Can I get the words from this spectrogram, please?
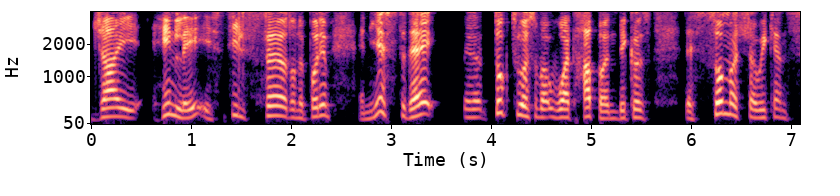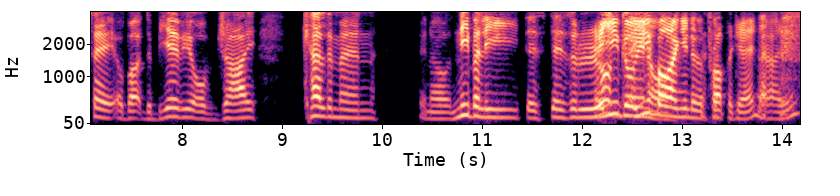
Jai Hindley is still third on the podium. And yesterday, you know, talk to us about what happened because there's so much that we can say about the behavior of Jai, Kelderman, you know, Nibali. There's there's a lot Are you, are you on. buying into the propaganda? Are you?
